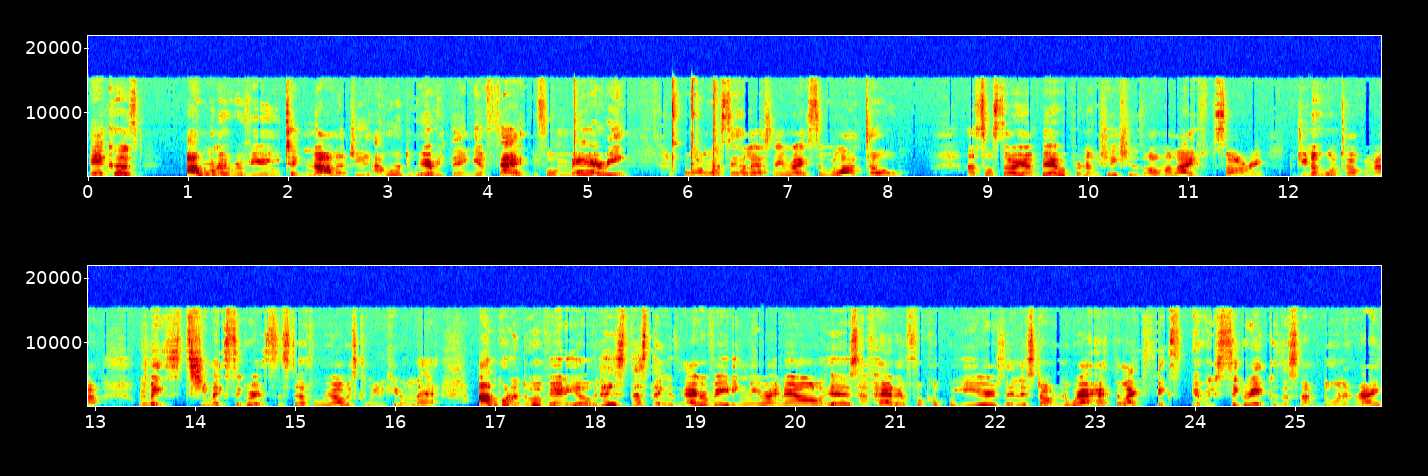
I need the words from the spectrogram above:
And cause I want to review technology, I want to do everything. In fact, for Mary, oh, I want to say her last name right, Savalato. I'm so sorry. I'm bad with pronunciations all my life. Sorry. But you know who I'm talking about. We make she makes cigarettes and stuff, and we always communicate on that. I'm gonna do a video. This aggravating me right now. Is I've had it for a couple years, and it's starting to where I have to like fix every cigarette because it's not doing it right.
